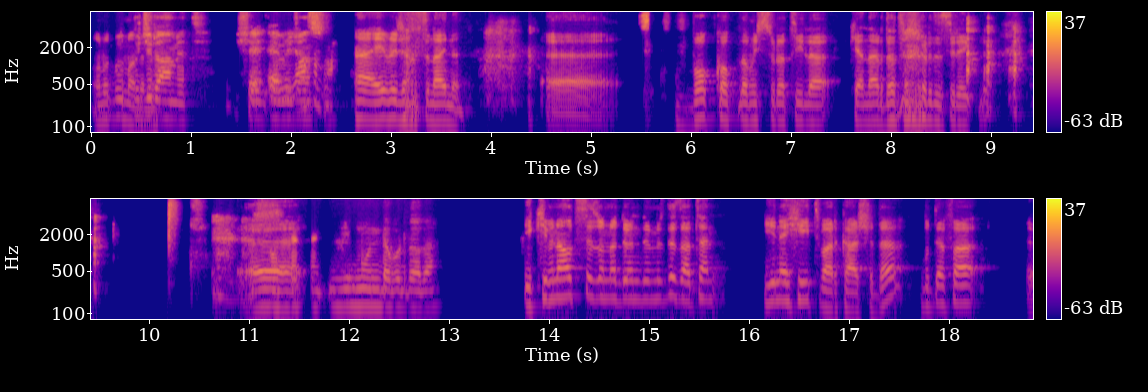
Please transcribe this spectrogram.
Unuttum adını. Bıcı Rahmet. Şey, e, Avery Johnson. Ha, Avery Johnson aynen. e, bok koklamış suratıyla kenarda dururdu sürekli. ee, Limon da burada da. 2006 sezonuna döndüğümüzde zaten yine Heat var karşıda. Bu defa e,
